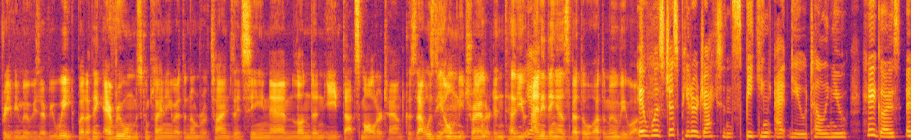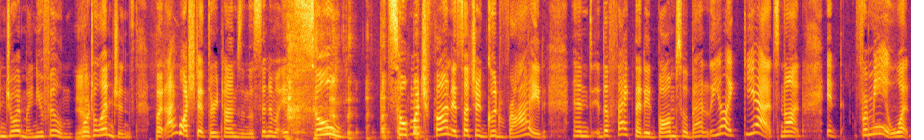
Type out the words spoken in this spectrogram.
preview movies every week. But I think everyone was complaining about the number of times they'd seen um, London eat that smaller town because that was the only trailer. Didn't tell you Yeah. anything else about the, what the movie was. It was just Peter Jackson speaking at you, telling you, "Hey guys, enjoy my new film, Yeah. Mortal Engines." But I watched it three times in the cinema. It's so, it's so much fun. It's such a good ride, and the fact that it bombed so badly, like, yeah, it's not. It for me, what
